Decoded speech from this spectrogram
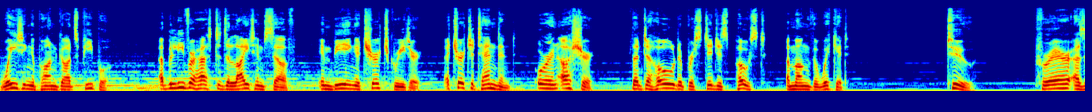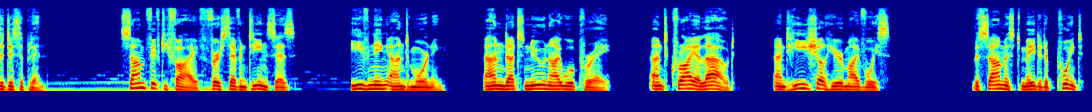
waiting upon God's people. A believer has to delight himself in being a church greeter, a church attendant, or an usher than to hold a prestigious post among the wicked. 2. Prayer as a discipline. Psalm 55, verse 17 says, Evening and morning, and at noon I will pray, and cry aloud, and he shall hear my voice. The psalmist made it a point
